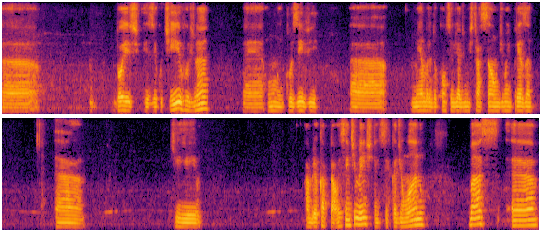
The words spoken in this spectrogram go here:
uh, dois executivos, né? É, um, inclusive, uh, membro do conselho de administração de uma empresa uh, que abriu capital recentemente, tem cerca de um ano, mas uh,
